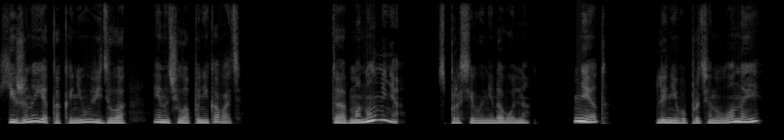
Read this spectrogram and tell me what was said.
хижины я так и не увидела и начала паниковать. «Ты обманул меня?» — спросила недовольно. «Нет», — лениво протянул он и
